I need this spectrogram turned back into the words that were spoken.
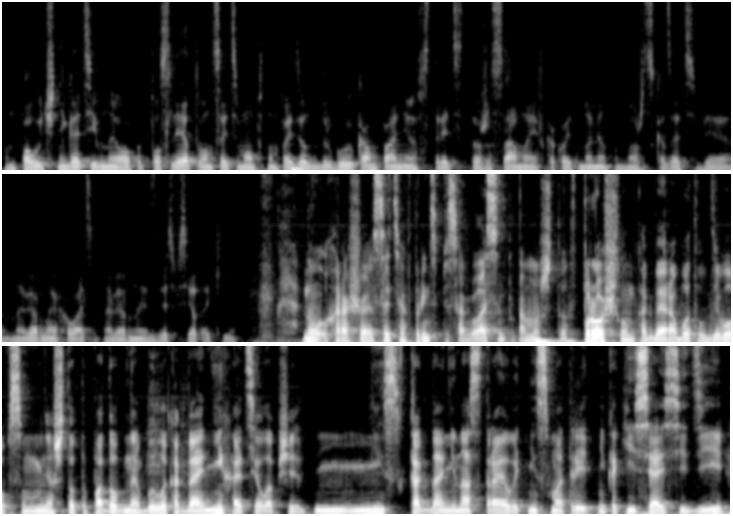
Он получит негативный опыт. После этого он с этим опытом пойдет в другую компанию, встретит то же самое, и в какой-то момент он может сказать себе, наверное, хватит, наверное, здесь все такие. Ну, хорошо, я с этим, в принципе, согласен, потому что в прошлом, когда я работал девопсом, у меня что-то подобное было, когда я не хотел вообще никогда не настраивать, не смотреть никакие CI-CD,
